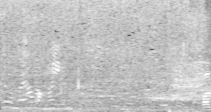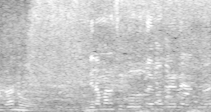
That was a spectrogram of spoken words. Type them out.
Oo, maya mamaya. Pag ano, hindi naman siguro tayo magre-render.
